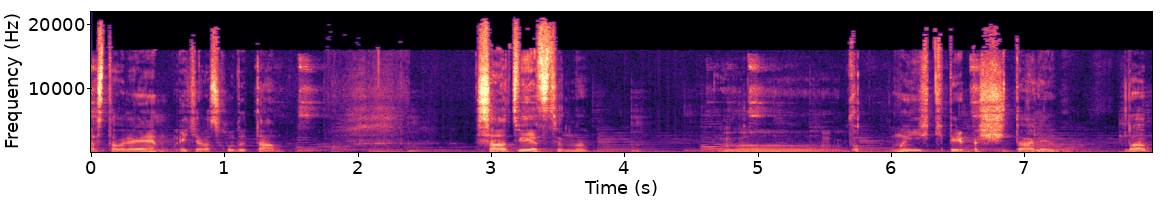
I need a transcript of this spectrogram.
оставляем эти расходы там. Соответственно, э, вот мы их теперь посчитали. Да,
